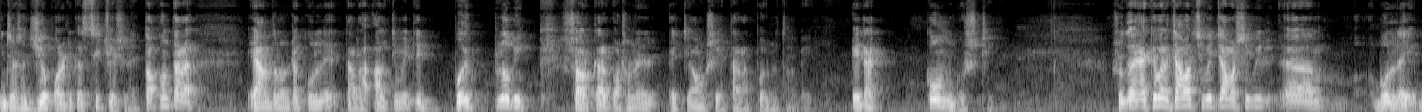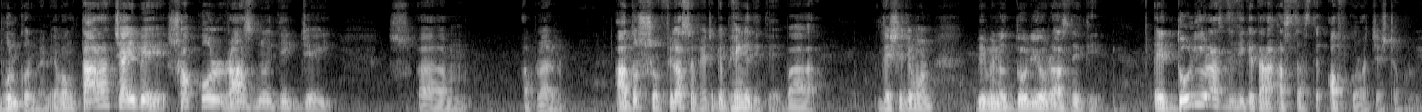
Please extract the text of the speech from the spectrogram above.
ইন্টারন্যাশনাল জিও পলিটিক্যাল সিচুয়েশনে তখন তারা এই আন্দোলনটা করলে তারা আলটিমেটলি বৈপ্লবিক সরকার গঠনের একটি অংশে তারা পরিণত হবে। এটা কোন গোষ্ঠী? সুতরাং একেবারে জামাত শিবির জামাত শিবির বললে ভুল করবেন এবং তারা চাইবে সকল রাজনৈতিক যেই আপনার আদর্শ ফিলসফি এটাকে ভেঙে দিতে বা দেশে যেমন বিভিন্ন দলীয় রাজনীতি, এই দলীয় রাজনীতিকে তারা আস্তে আস্তে অফ করার চেষ্টা করবে।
